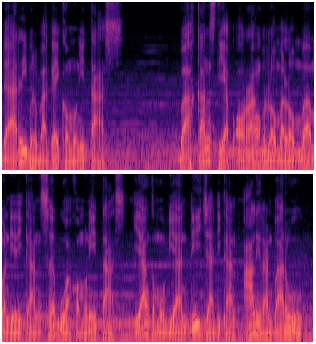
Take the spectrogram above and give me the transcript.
dari berbagai komunitas. Bahkan setiap orang berlomba-lomba mendirikan sebuah komunitas yang kemudian dijadikan aliran baru.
